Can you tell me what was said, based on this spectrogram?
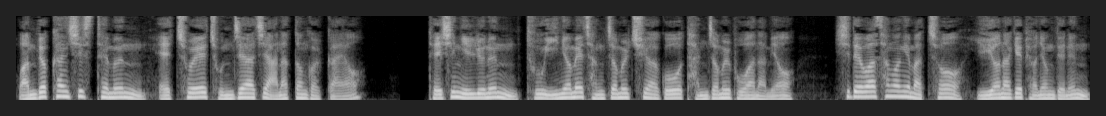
완벽한 시스템은 애초에 존재하지 않았던 걸까요? 대신 인류는 두 이념의 장점을 취하고 단점을 보완하며 시대와 상황에 맞춰 유연하게 변형되는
